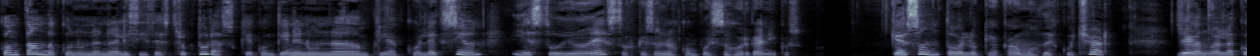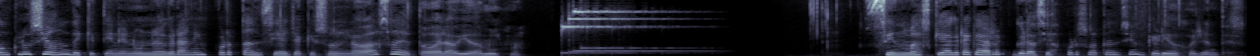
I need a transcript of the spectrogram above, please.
contando con un análisis de estructuras que contienen una amplia colección y estudio de estos que son los compuestos orgánicos, que son todo lo que acabamos de escuchar, llegando a la conclusión de que tienen una gran importancia ya que son la base de toda la vida misma. Sin más que agregar, gracias por su atención, queridos oyentes.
